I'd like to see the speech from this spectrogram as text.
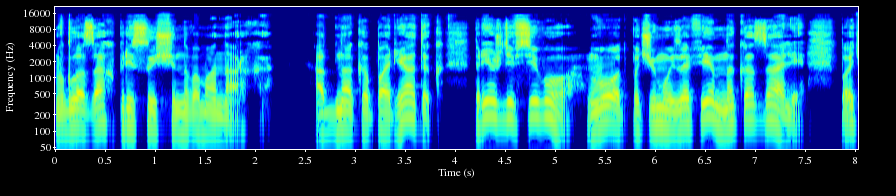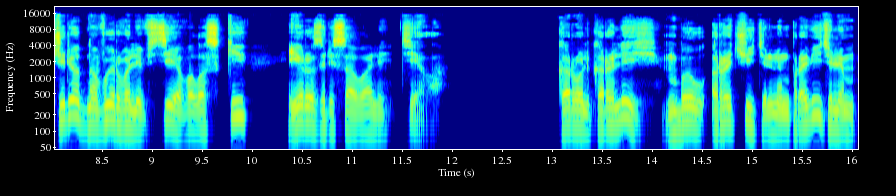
в глазах присыщенного монарха. Однако порядок прежде всего. Вот почему Изофем наказали, поочередно вырвали все волоски и разрисовали тело. Король королей был рачительным правителем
